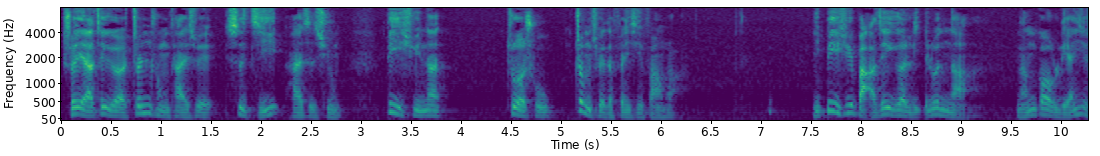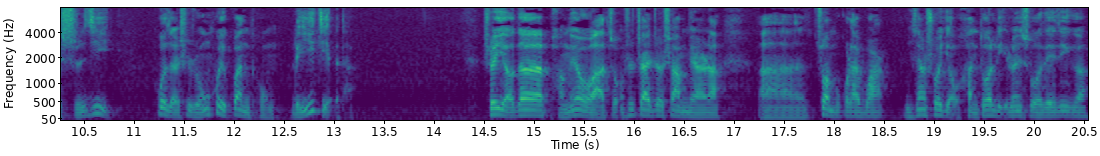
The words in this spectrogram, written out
所以啊，这个真冲太岁是吉还是凶，必须呢做出正确的分析方法，你必须把这个理论呢。能够联系实际，或者是融会贯通理解它，所以有的朋友啊，总是在这上边呢，啊，转不过来弯儿。你像说有很多理论说的这个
